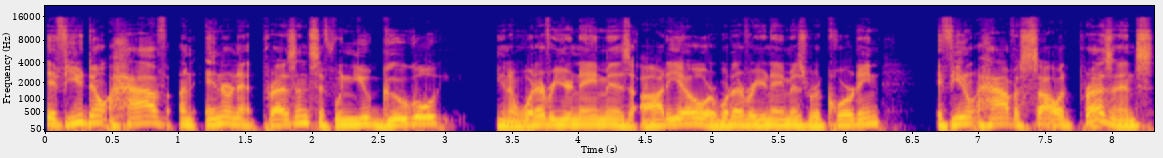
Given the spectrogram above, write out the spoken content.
If you don't have an internet presence, if when you Google, you know, whatever your name is, audio or whatever your name is, recording, if you don't have a solid presence,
